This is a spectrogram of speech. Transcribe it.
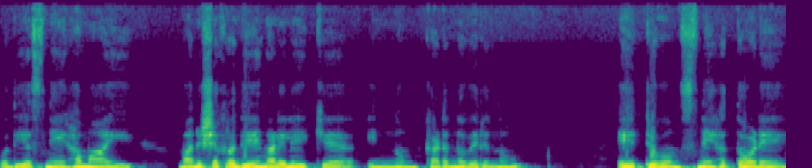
പുതിയ സ്നേഹമായി മനുഷ്യഹൃദയങ്ങളിലേക്ക് ഇന്നും കടന്നു വരുന്നു ഏറ്റവും സ്നേഹത്തോടെ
